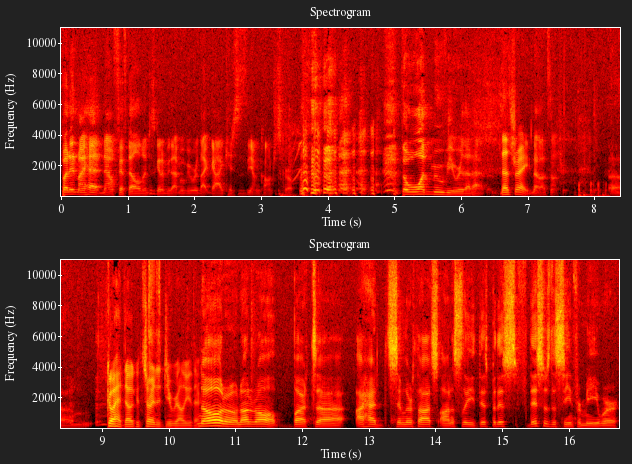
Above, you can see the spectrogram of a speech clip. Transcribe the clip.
but in my head now, Fifth Element is going to be that movie where that guy kisses the unconscious girl. the one movie where that happens. That's right. No, that's not true. Um, Go ahead, Doug. Sorry to derail you there. No, no, no, not at all. But uh, I had similar thoughts, honestly. This, but this, this was the scene for me where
